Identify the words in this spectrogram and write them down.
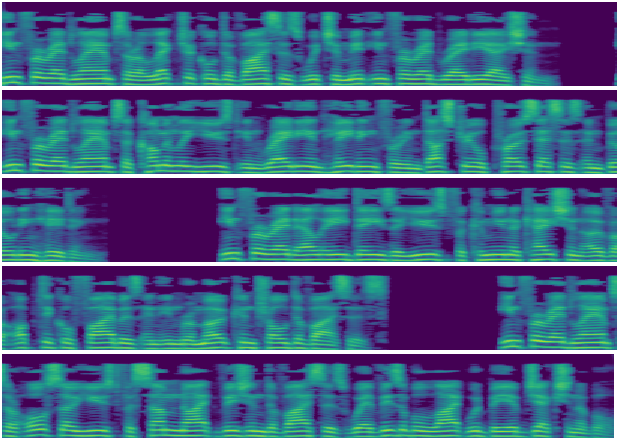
Infrared lamps are electrical devices which emit infrared radiation. Infrared lamps are commonly used in radiant heating for industrial processes and building heating. Infrared LEDs are used for communication over optical fibers and in remote control devices. Infrared lamps are also used for some night vision devices where visible light would be objectionable.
